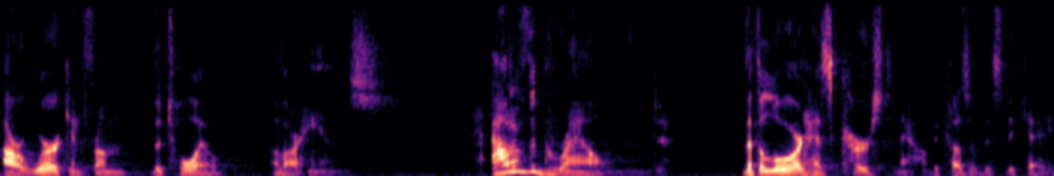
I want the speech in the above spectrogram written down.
our work and from the toil of our hands. Out of the ground that the Lord has cursed now because of this decay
